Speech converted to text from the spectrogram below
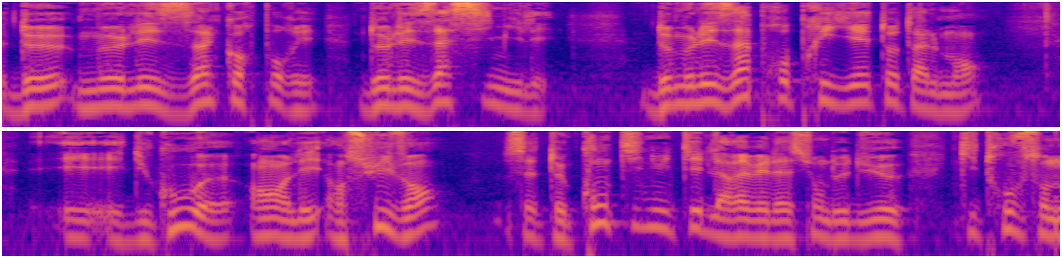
de me les incorporer, de les assimiler, de me les approprier totalement. Et, du coup, euh, en, les, en suivant cette continuité de la révélation de Dieu qui trouve son,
